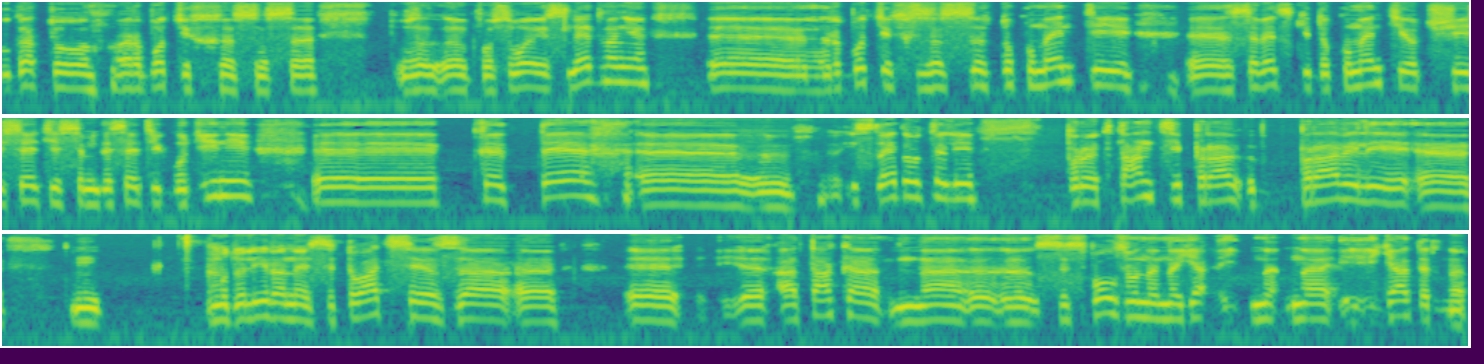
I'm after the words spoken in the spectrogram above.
когато работих с, по свои изследвания, работих с документи, съветски документи от 60-70-ти години, къде изследователи, проектанти правили моделиране ситуация за е, е, атака на, е, с използване на, на, на ядерна,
